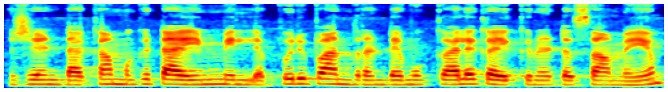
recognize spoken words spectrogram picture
പക്ഷേ ഉണ്ടാക്കാൻ നമുക്ക് ടൈമില്ല ഇപ്പോൾ ഒരു പന്ത്രണ്ടേ മുക്കാലേ കഴിക്കണം കേട്ടോ സമയം.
